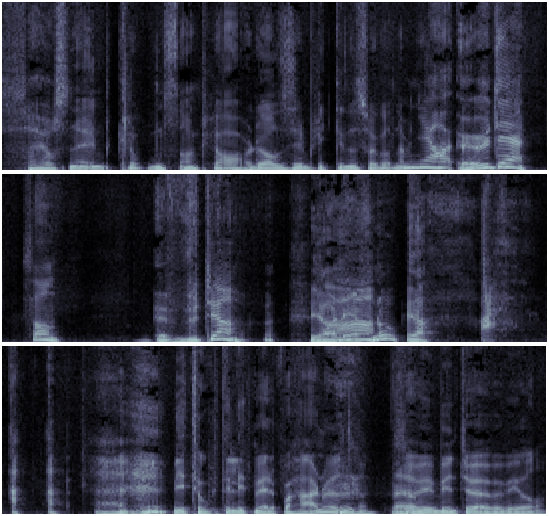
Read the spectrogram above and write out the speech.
Så sa jeg åssen klodens navn klarer du alle disse replikkene så godt? Nei, men jeg har øvd, jeg, sa han. Øvd, ja? ja. Hva er det for noe? Ja. vi tok det litt mer på hælen, vet du. Så vi begynte å øve, vi òg.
